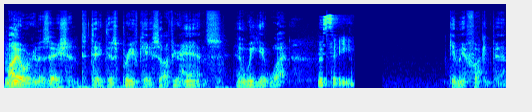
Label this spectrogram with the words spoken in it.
my organization to take this briefcase off your hands, and we get what? The city. Give me a fucking pen.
